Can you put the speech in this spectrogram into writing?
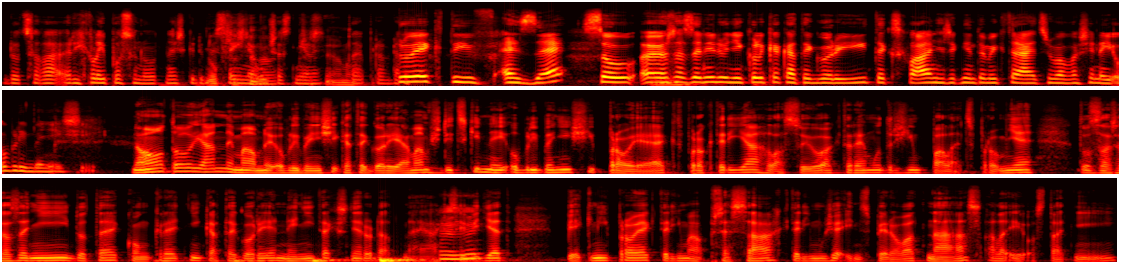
docela rychleji posunout, než kdyby No, se jí neúčastnili. přesně ano. to je pravda. Projekty v EZE jsou uh, řazeny do několika kategorií, tak schválně řekněte mi, která je třeba vaše nejoblíbenější. No, to já nemám nejoblíbenější kategorii. Já mám vždycky nejoblíbenější projekt, pro který já hlasuju a kterému držím palec. Pro mě to zařazení do té konkrétní kategorie není tak směrodatné. Já chci Mhm. mm-hmm. vidět pěkný projekt, který má přesah, který může inspirovat nás, ale i ostatní.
